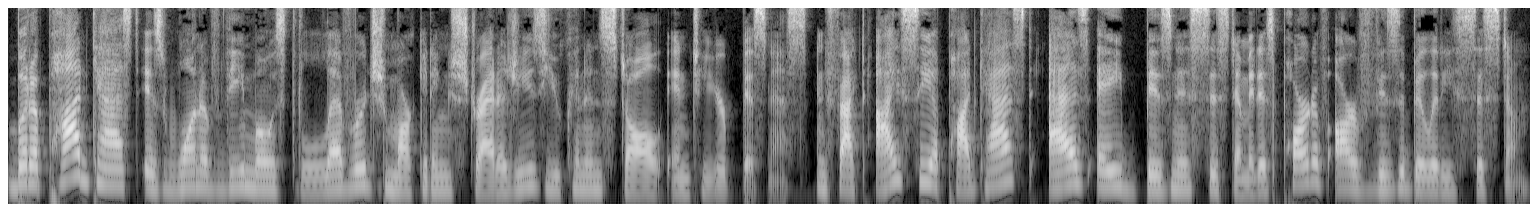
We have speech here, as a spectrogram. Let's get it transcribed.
But a podcast is one of the most leveraged marketing strategies you can install into your business. In fact, I see a podcast as a business system, it is part of our visibility system.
